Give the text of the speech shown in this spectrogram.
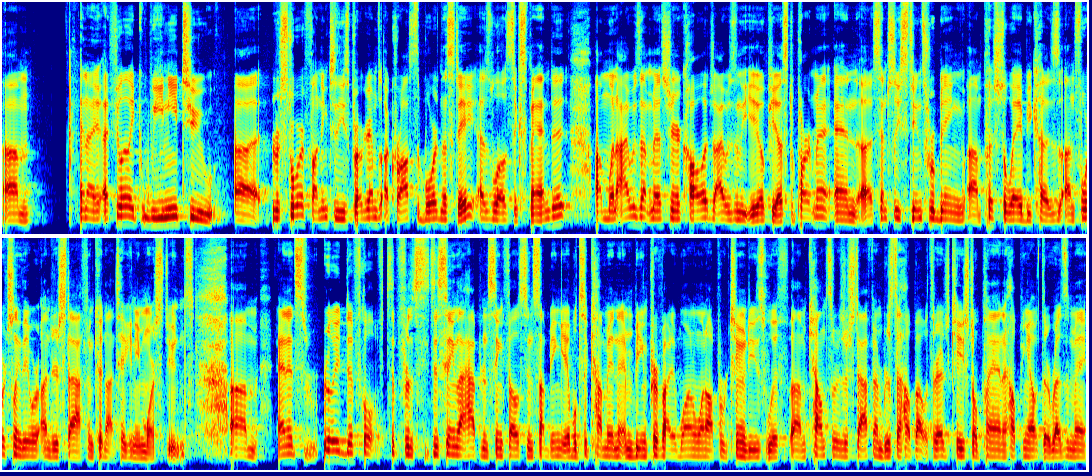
Um, and I, I, feel like we need to uh, restore funding to these programs across the board in the state as well as expand it. Um, when I was at Junior College, I was in the EOPS department and uh, essentially students were being um, pushed away because unfortunately they were understaffed and could not take any more students. Um, and it's really difficult to, for to seeing that happen and seeing fellow students not being able to come in and being provided one-on-one -on -one opportunities with um, counselors or staff members to help out with their educational plan and helping out with their resume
